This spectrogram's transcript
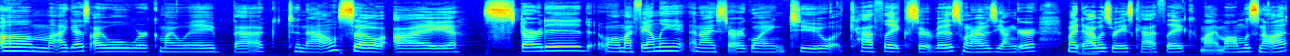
Um, I guess I will work my way back to now. So I started, well, my family and I started going to Catholic service when I was younger. My dad was raised Catholic, my mom was not.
